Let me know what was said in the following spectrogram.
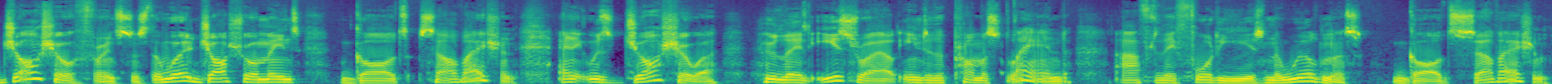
Joshua, for instance, the word Joshua means God's salvation. And it was Joshua who led Israel into the promised land after their 40 years in the wilderness. God's salvation.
